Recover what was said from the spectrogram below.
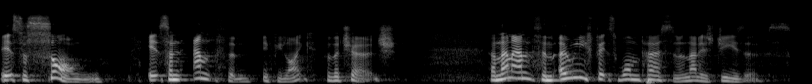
It's a song it's an anthem, if you like, for the church. And that anthem only fits one person, and that is Jesus.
